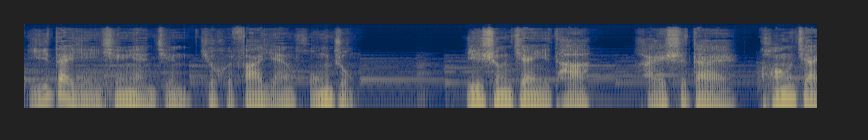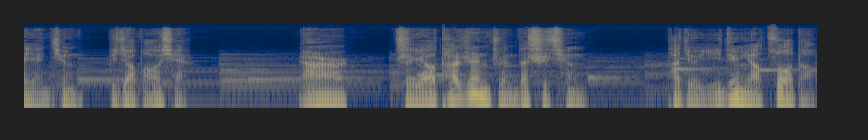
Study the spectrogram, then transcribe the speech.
一戴隐形眼镜就会发炎红肿，医生建议他还是戴框架眼镜比较保险。然而，只要他认准的事情，他就一定要做到，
